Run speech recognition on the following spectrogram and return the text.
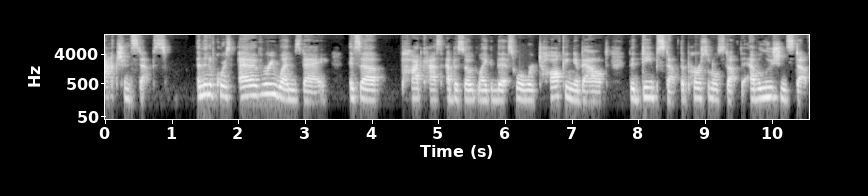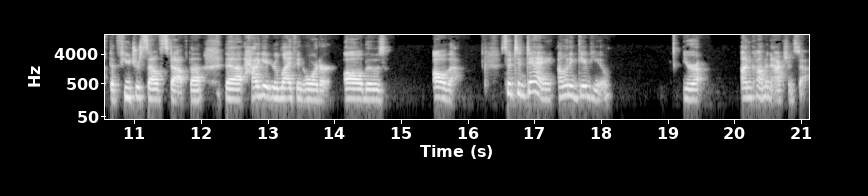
action steps. And then, of course, every Wednesday, it's a podcast episode like this where we're talking about the deep stuff the personal stuff the evolution stuff the future self stuff the the how to get your life in order all those all that so today i want to give you your uncommon action step.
